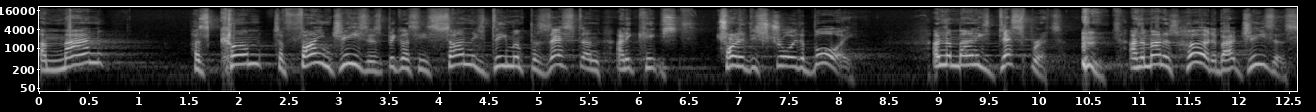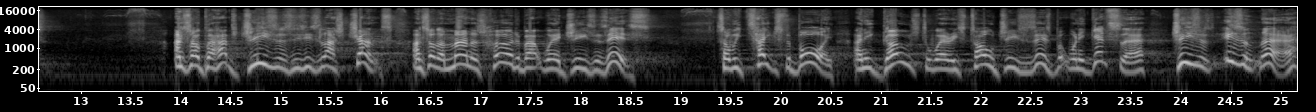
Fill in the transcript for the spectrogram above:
a man has come to find Jesus because his son is demon possessed and, and he keeps trying to destroy the boy. And the man is desperate. and the man has heard about Jesus. And so perhaps Jesus is his last chance. And so the man has heard about where Jesus is. So he takes the boy and he goes to where he's told Jesus is. But when he gets there, Jesus isn't there,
